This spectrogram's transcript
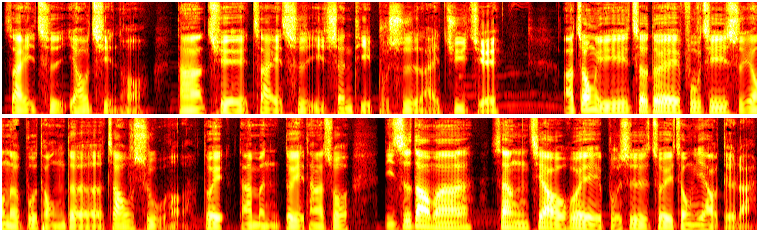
再一次邀请哦。他却再次以身体不适来拒绝，啊，终于这对夫妻使用了不同的招数，哈，对他们对他说：“你知道吗？上教会不是最重要的啦，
